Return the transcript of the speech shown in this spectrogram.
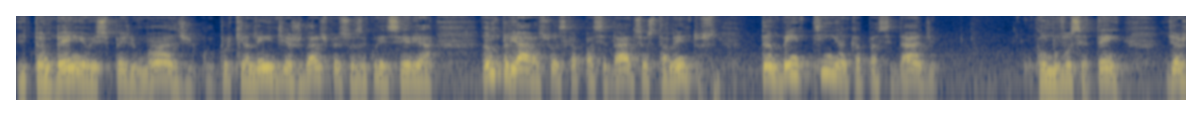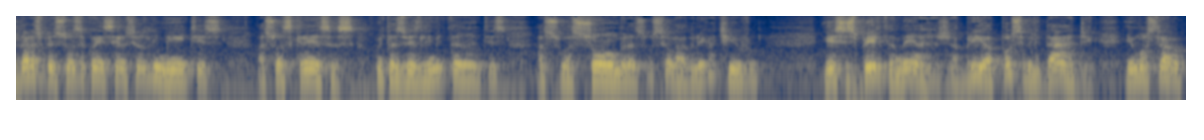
E também é um espelho mágico, porque além de ajudar as pessoas a conhecerem e a ampliar as suas capacidades, seus talentos, também tinha a capacidade, como você tem, de ajudar as pessoas a conhecer os seus limites, as suas crenças, muitas vezes limitantes, as suas sombras, o seu lado negativo. E esse espelho também abria a possibilidade e mostrava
